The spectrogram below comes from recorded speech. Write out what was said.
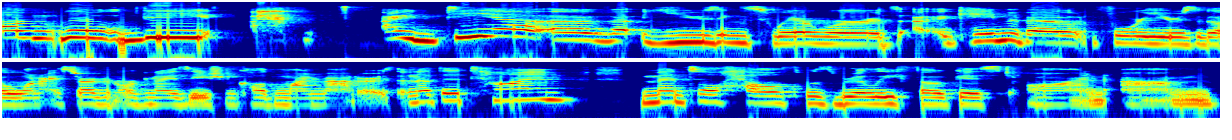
Um, well, the idea of using swear words uh, came about four years ago when I started an organization called Mind Matters. And at the time, mental health was really focused on, um,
